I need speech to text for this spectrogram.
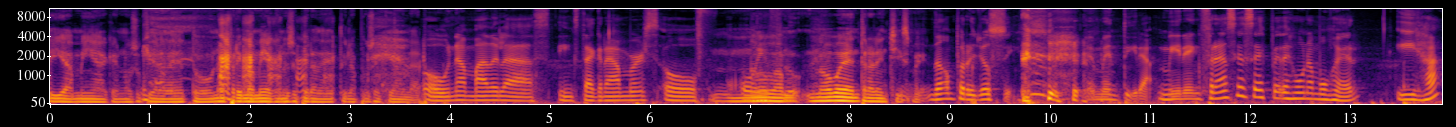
tía mía que no supiera de esto, una prima mía que no supiera de esto y la puse aquí a hablar. O una más de las Instagramers o... No, voy a entrar en chisme. No, pero yo sí. es mentira. Miren, Francia Céspedes es una mujer, hija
